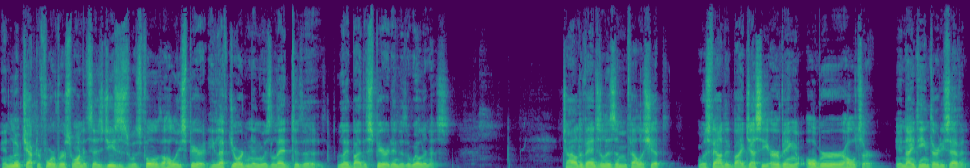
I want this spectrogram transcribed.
In Luke chapter 4 verse 1 it says Jesus was full of the Holy Spirit. He left Jordan and was led to the led by the Spirit into the wilderness. Child Evangelism Fellowship was founded by Jesse Irving Overholtzer in 1937.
